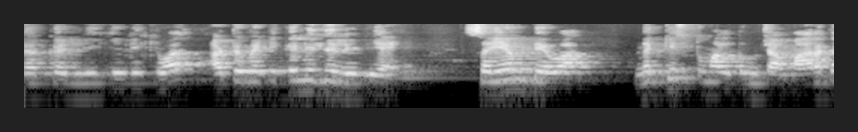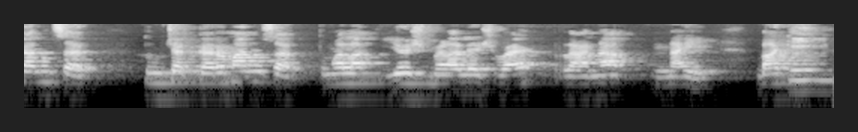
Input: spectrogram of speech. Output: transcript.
ढकलली गेली किंवा ऑटोमॅटिकली दिलेली आहे. संयम ठेवा. नक्कीच तुम्हाला तुमच्या मार्गानुसार तुमच्या कर्मानुसार तुम्हाला यश मिळाल्याशिवाय राहणार नाही. बाकी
